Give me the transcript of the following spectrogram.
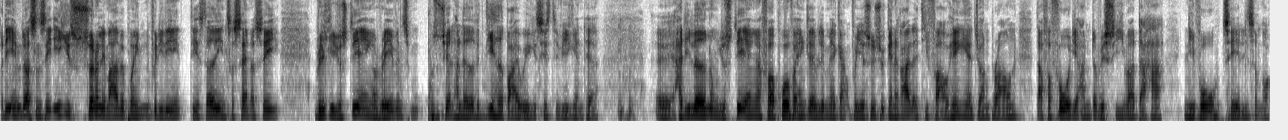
Og det ændrer sådan set ikke sønderlig meget ved pointen, fordi det, er- det er stadig interessant at se, hvilke justeringer Ravens potentielt har lavet, fordi de havde bye week i sidste weekend her. Mhm. Øh, har de lavet nogle justeringer for at prøve at få angrebet lidt mere i gang? For jeg synes jo generelt, at de er for afhængige af John Brown. Der er for få af de andre receiver, der har niveau til ligesom at,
